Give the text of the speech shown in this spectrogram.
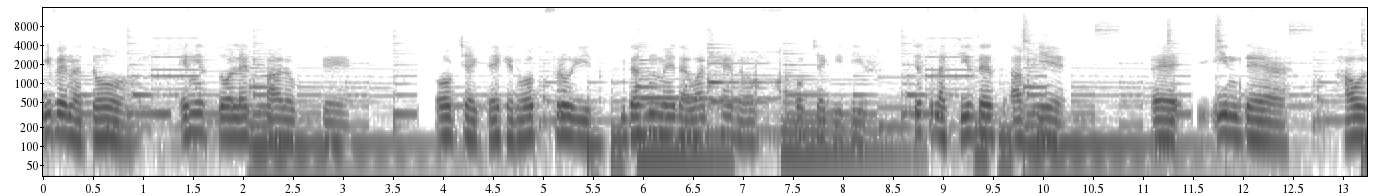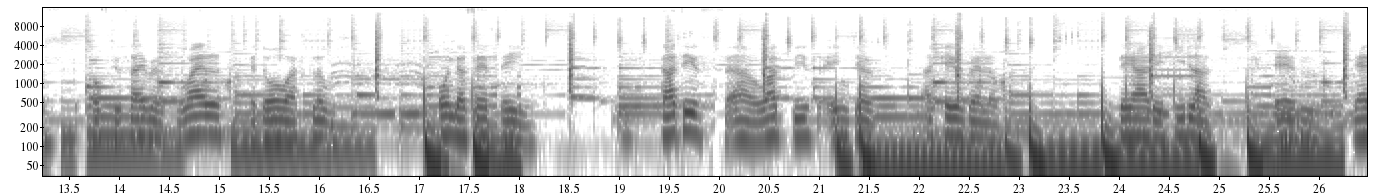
even a door any solid part of the object they can walk through it. It doesn't matter what kind of object it is. Just like jesus appeared uh, in the house of disciples while the door was closed on the third day. That is uh, what these angels are capable of they are the healers and they are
